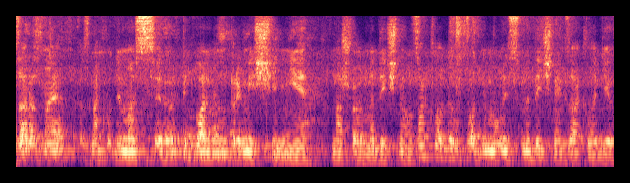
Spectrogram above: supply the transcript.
Зараз ми знаходимося в підвальному приміщенні нашого медичного закладу, в одному із медичних закладів.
